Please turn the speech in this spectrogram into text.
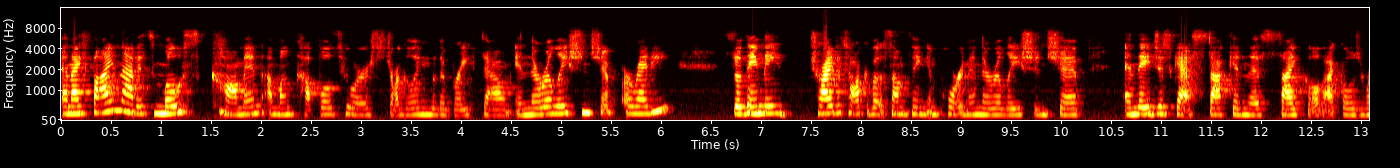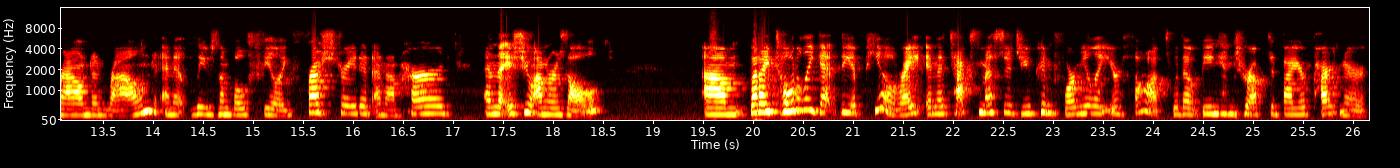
and I find that it's most common among couples who are struggling with a breakdown in their relationship already. So they may try to talk about something important in their relationship, and they just get stuck in this cycle that goes round and round, and it leaves them both feeling frustrated and unheard, and the issue unresolved. Um, but I totally get the appeal, right? In a text message, you can formulate your thoughts without being interrupted by your partner.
